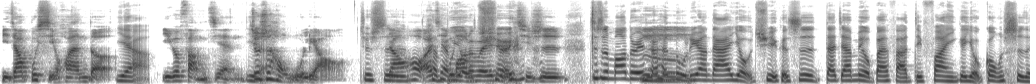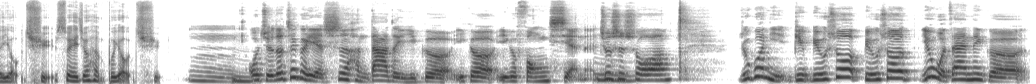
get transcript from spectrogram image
比较不喜欢的一个房间，yeah, 就是很无聊，就是然后而且 moderator 其实 就是 moderator 很努力让大家有趣，嗯、可是大家没有办法 define 一个有共识的有趣，所以就很不有趣。嗯，嗯我觉得这个也是很大的一个一个一个风险呢、嗯，就是说，如果你比比如说比如说，因为我在那个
